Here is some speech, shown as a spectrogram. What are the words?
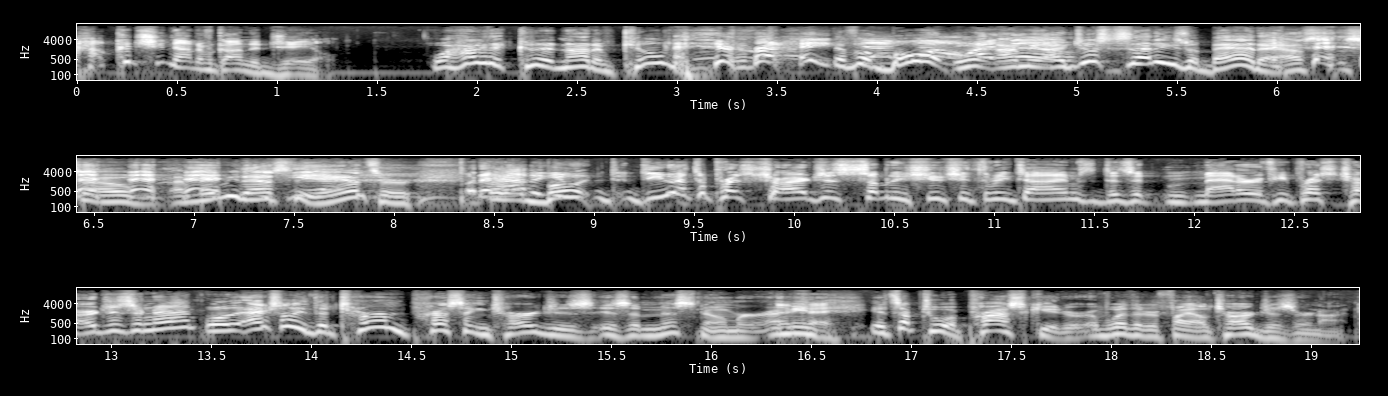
How could she not have gone to jail? Well, how could it not have killed him? If, Right. if a bullet no, went, I I, mean, I just said he's a badass, so uh, maybe that's the Yeah. answer. But, how a do you do you have to press charges? Somebody shoots you three times. Does it matter if you press charges or not? Well, actually, the term pressing charges is a misnomer. I mean, it's up to a prosecutor of whether to file charges or not.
